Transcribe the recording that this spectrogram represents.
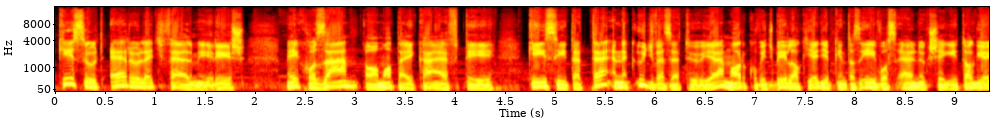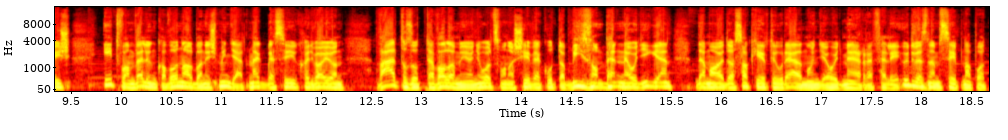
Készült erről egy felmérés. Méghozzá a Mapei Kft. készítette, ennek ügyvezetője, Markovics Béla, aki egyébként az Évosz elnökségi tagja is. Itt van velünk a vonalban, és mindjárt megbeszéljük, hogy vajon változott-e valami a 80-as évek óta. Bízom benne, hogy igen, de majd a szakértő úr elmondja, hogy merre felé. Üdvözlöm, szép napot!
